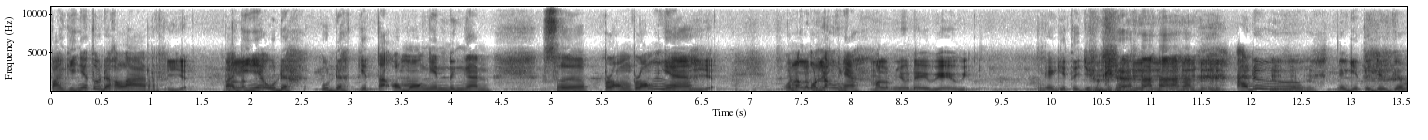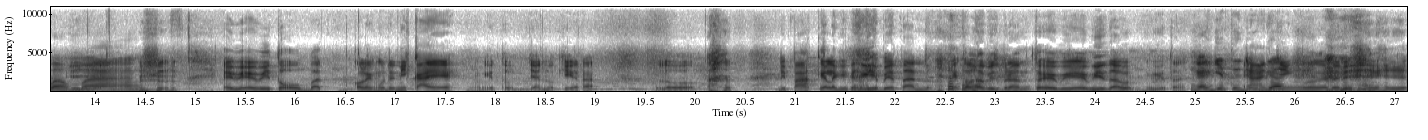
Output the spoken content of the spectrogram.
paginya tuh udah kelar iya paginya udah udah kita omongin dengan seplong-plongnya iya unek-uneknya. Malamnya, udah ewi ewi nggak gitu juga. Aduh nggak gitu juga Iya. bambang. Ewi ewi itu obat. Kalau yang udah nikah ya gitu. Jangan lo kira lo dipakai lagi ke gebetan lo eh kalau habis berantem tuh ewi ewi tau gitu. Nggak gitu Ya, juga. anjing lo kata Iya.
